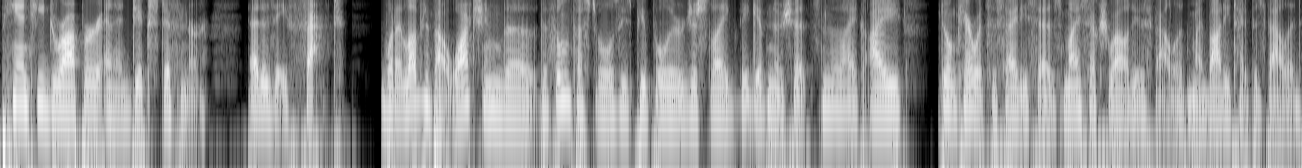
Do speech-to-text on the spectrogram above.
panty dropper and a dick stiffener. That is a fact. What i loved about watching the the film festival is these people are just like they give no shits and they're like i don't care what society says. My sexuality is valid. My body type is valid.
